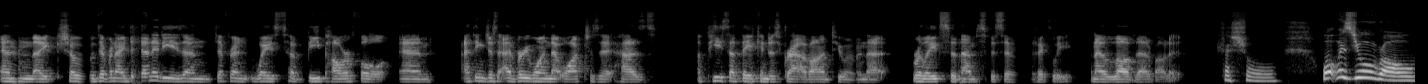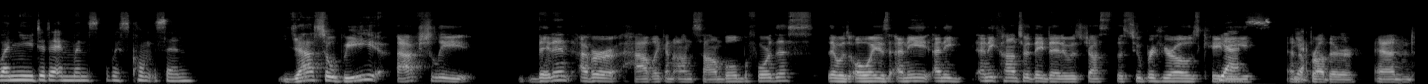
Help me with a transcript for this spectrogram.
and like show different identities and different ways to be powerful. And I think just everyone that watches it has a piece that they can just grab onto and that relates to them specifically. And I love that about it. For sure. What was your role when you did it in Wins Wisconsin? Yeah, so we actually they didn't ever have like an ensemble before this. There was always any any any concert they did, it was just the superheroes, Katie Yes. and Yeah. brother and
